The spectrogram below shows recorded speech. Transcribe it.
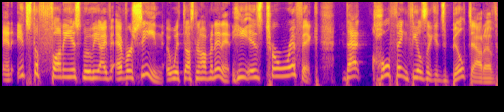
And it's the funniest movie I've ever seen with Dustin Hoffman in it. He is terrific. That whole thing feels like it's built out of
